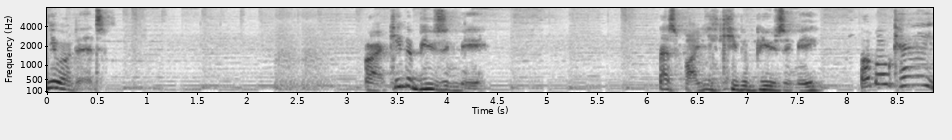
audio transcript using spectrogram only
You are dead. Alright, keep abusing me. That's fine, you keep abusing me. I'm okay.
